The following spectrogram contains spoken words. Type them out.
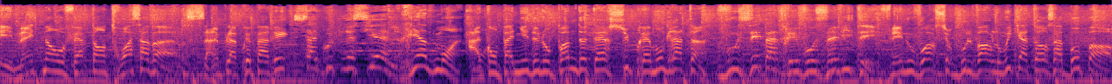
et maintenant offerte en trois saveurs. Simple à préparer, ça goûte le ciel. Rien de moins. Accompagné de nos pommes de terre suprêmes au gratin, vous épaterez vos invités. Venez nous voir sur boulevard Louis XIV à Beauport,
